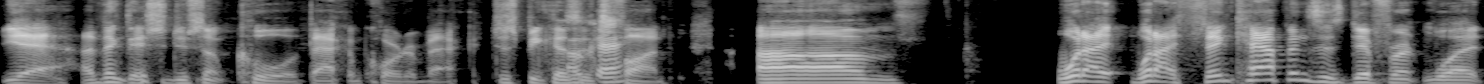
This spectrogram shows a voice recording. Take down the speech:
Yeah, I think they should do something cool with backup quarterback just because Okay. it's fun. Um what I what I think happens is different what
